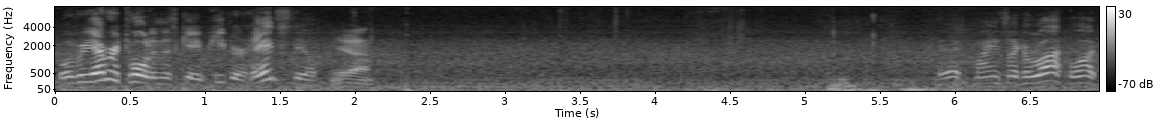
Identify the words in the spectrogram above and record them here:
What were we ever told in this game? Keep your head still. Yeah. Yeah, mine's like a rock, watch.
